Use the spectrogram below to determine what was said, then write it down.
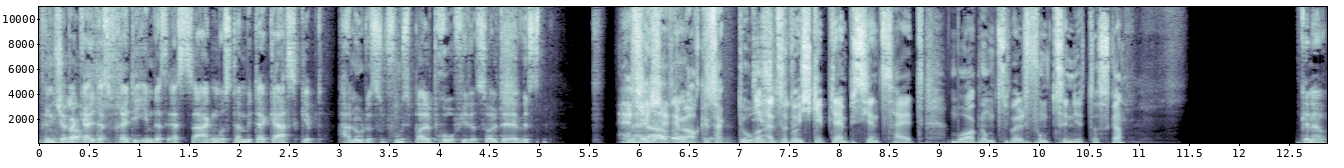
finde ich Ja. aber geil, dass Freddy ihm das erst sagen muss, damit er Gas gibt. Hallo, das ist ein Fußballprofi, das sollte er wissen. Ja, Ja, ich hätte mir auch gesagt, du, also du, ich gebe dir ein bisschen Zeit. Morgen um 12 funktioniert das, gell? Genau.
